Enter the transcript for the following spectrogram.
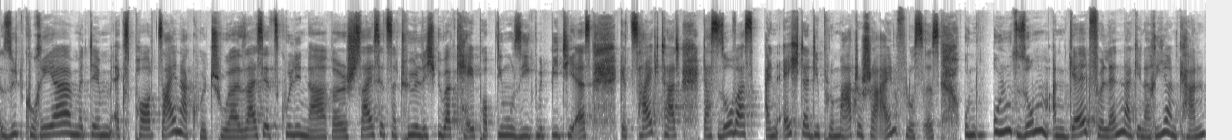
Südkorea mit dem Export seiner Kultur, sei es jetzt kulinarisch, sei es jetzt natürlich über K-Pop, die Musik mit BTS, gezeigt hat, dass sowas ein echter diplomatischer Einfluss ist und Unsummen an Geld für Länder generieren kann,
